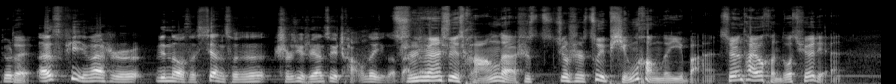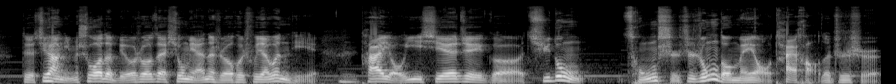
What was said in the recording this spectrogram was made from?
就是对 SP 应该是 Windows 现存持续时间最长的一个版本。持续时间最长的是就是最平衡的一版，虽然它有很多缺点。对，就像你们说的，比如说在休眠的时候会出现问题，它有一些这个驱动从始至终都没有太好的支持。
